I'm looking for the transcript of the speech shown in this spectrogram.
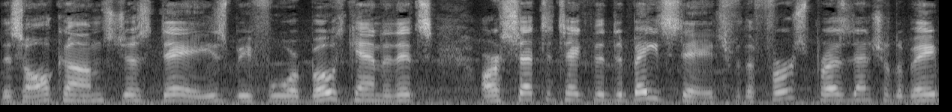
This all comes just days before both candidates are set to take the debate stage for the first presidential debate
